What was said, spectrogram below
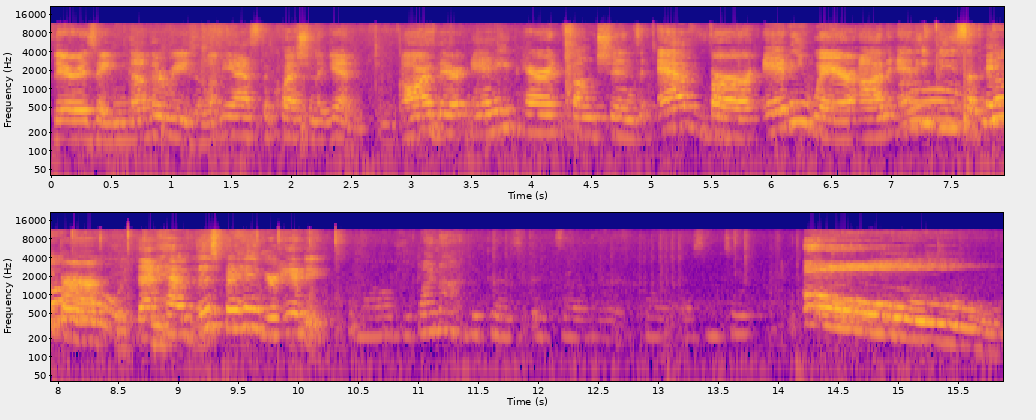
There is another reason. Let me ask the question again. Are there any parent functions ever, anywhere, on any Oh, piece of paper no. that have this behavior, Andy? No. be- Why not? Because it's uh, a vertical asymptote. Oh,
